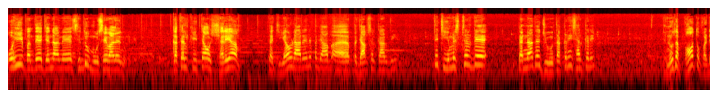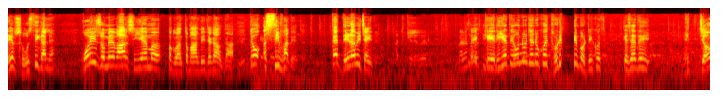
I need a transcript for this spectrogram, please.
ਉਹੀ ਬੰਦੇ ਜਿਨ੍ਹਾਂ ਨੇ ਸਿੱਧੂ ਮੂਸੇਵਾਲੇ ਨੂੰ ਕਤਲ ਕੀਤਾ, ਉਹ ਸ਼ਰੇਆਮ ਧੱਜੀਆਂ ਉਡਾ ਰਹੇ ਨੇ ਪੰਜਾਬ ਪੰਜਾਬ ਸਰਕਾਰ ਦੀ ਤੇ ਚੀਫ ਮਿਨਿਸਟਰ ਦੇ ਕੰਨਾਂ ਤੇ ਜੂ ਤੱਕ ਨਹੀਂ ਸਰ ਕਰੇ। ਮੈਨੂੰ ਤਾਂ ਬਹੁਤ ਵੱਡੇ ਅਫਸੋਸ ਦੀ ਗੱਲ ਹੈ। ਕੋਈ ਜ਼ਿੰਮੇਵਾਰ ਸੀਐਮ ਭਗਵੰਤ ਮਾਨ ਦੀ ਜਗ੍ਹਾ ਹੁੰਦਾ ਤੇ ਉਹ ਅਸਤੀਫਾ ਦੇ ਦਿੰਦਾ। ਤੇ ਦੇਣਾ ਵੀ ਚਾਹੀਦਾ। ਨਹੀਂ ਕੇਰੀਏ ਤੇ ਉਹਨੂੰ ਜਿਹਨੂੰ ਕੋਈ ਥੋੜੀ ਮੋਟੀ ਕੋਈ ਕਿਸੇ ਦੀ ਜੋ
